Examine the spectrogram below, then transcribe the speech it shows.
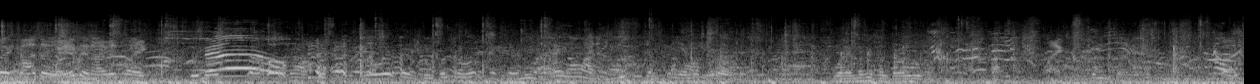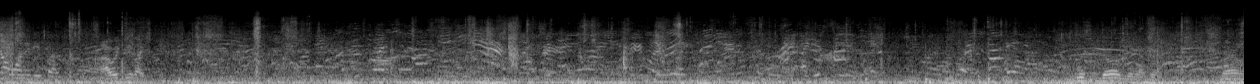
It got the wind and I was like, no! No, we don't want any bugs. I would be like, This dog is like a, was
